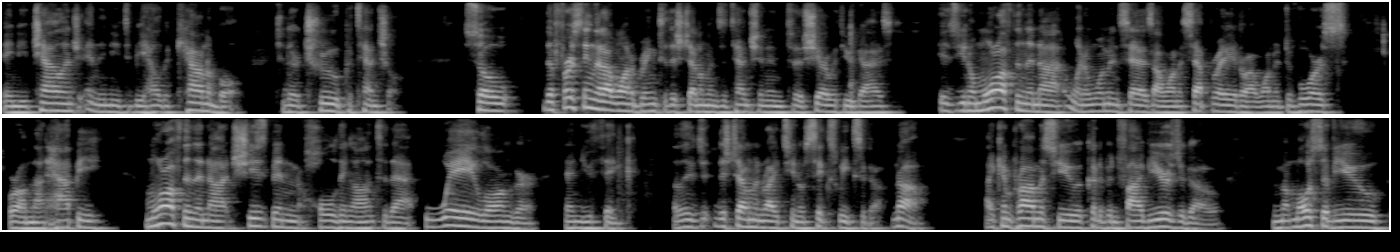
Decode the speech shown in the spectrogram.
They need challenge and they need to be held accountable to their true potential. So, the first thing that I want to bring to this gentleman's attention and to share with you guys is, you know, more often than not, when a woman says, I want to separate or I want to divorce or I'm not happy, more often than not, she's been holding on to that way longer than you think. This gentleman writes, you know, six weeks ago. No, I can promise you it could have been five years ago. Most of you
